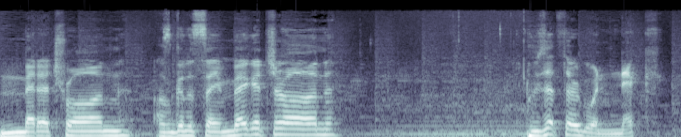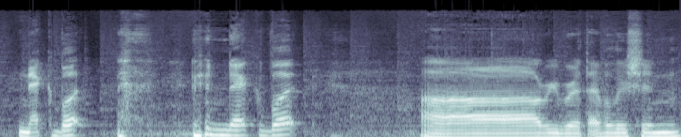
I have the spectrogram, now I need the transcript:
Metatron. I was gonna say Megatron. Who's that third one? Neck, neck butt, neck butt. Uh, rebirth, evolution.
